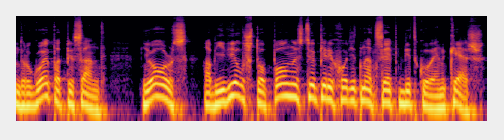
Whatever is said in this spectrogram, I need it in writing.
Другой подписант – Yours объявил, что полностью переходит на цепь Bitcoin Cash.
